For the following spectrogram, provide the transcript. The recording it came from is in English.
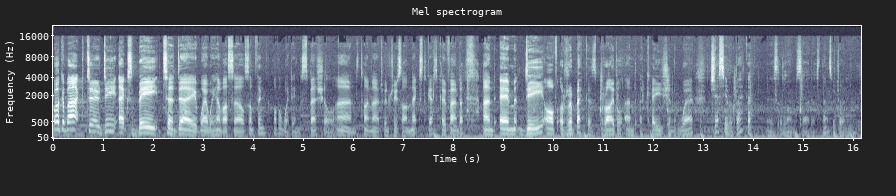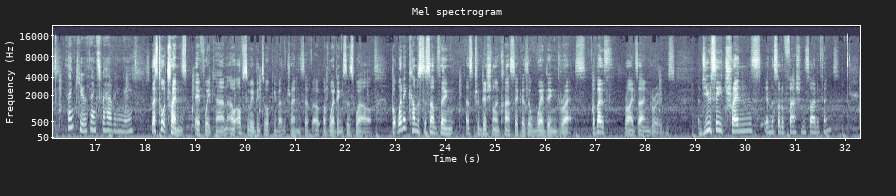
Welcome back to DXB today, where we have ourselves something of a wedding special. And time now to introduce our next guest, co founder and MD of Rebecca's Bridal and Occasion Wear. Jessie Rebecca is alongside us. Thanks for joining us. Thank you. Thanks for having me. Let's talk trends if we can. Uh, obviously, we've been talking about the trends of, of, of weddings as well. But when it comes to something as traditional and classic as a wedding dress, for both brides and grooms, do you see trends in the sort of fashion side of things?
